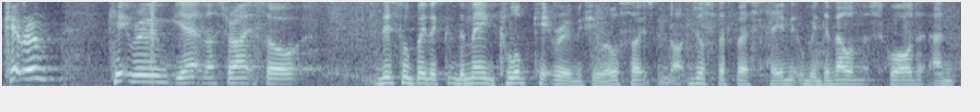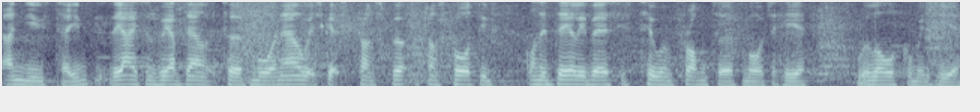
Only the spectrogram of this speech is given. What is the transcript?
kit room. Kit room, yeah, that's right. So this will be the, the main club kit room, if you will. So it's not just for first team; it will be development squad and, and youth team. The items we have down at Turf Moor now, which gets transpo- transported on a daily basis to and from Turf Moor to here, will all come in here.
